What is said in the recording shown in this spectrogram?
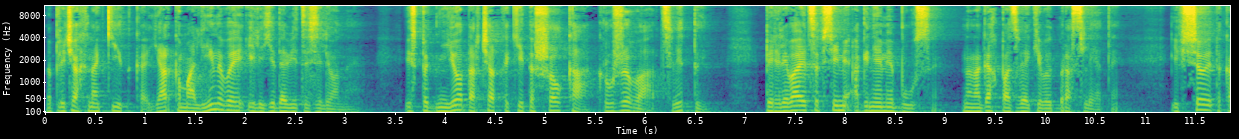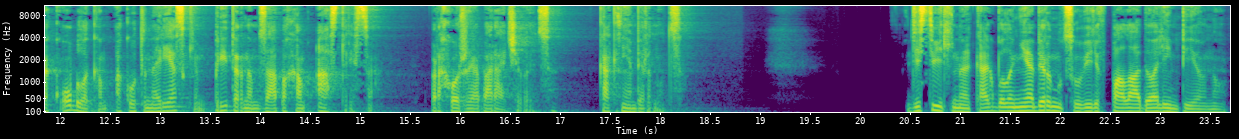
На плечах накидка, ярко-малиновая или ядовито-зеленая. Из-под нее торчат какие-то шелка, кружева, цветы. Переливаются всеми огнями бусы, на ногах позвякивают браслеты. И все это как облаком окутано резким, приторным запахом астриса. Прохожие оборачиваются. Как не обернуться? Действительно, как было не обернуться, увидев Палладу Олимпиевну?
